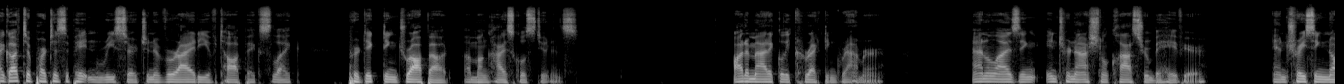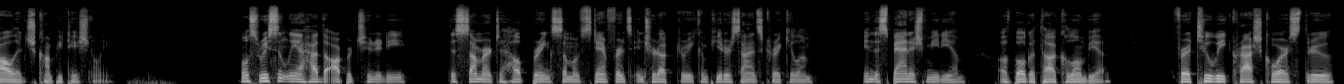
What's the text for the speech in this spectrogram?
I got to participate in research in a variety of topics like predicting dropout among high school students, automatically correcting grammar, analyzing international classroom behavior, and tracing knowledge computationally. Most recently, I had the opportunity this summer to help bring some of Stanford's introductory computer science curriculum in the Spanish medium of Bogota, Colombia, for a two week crash course through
